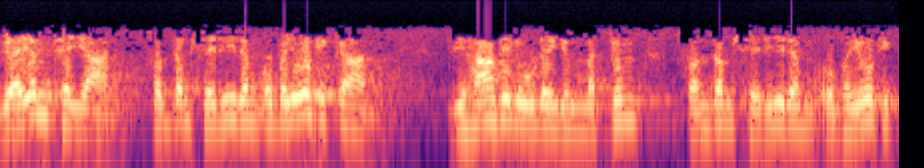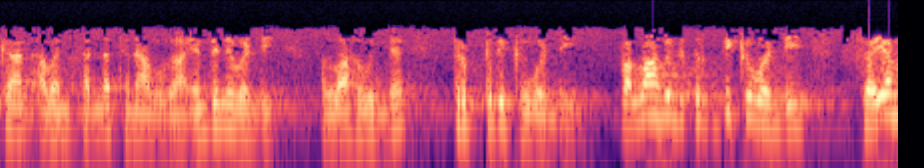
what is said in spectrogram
വ്യയം ചെയ്യാൻ സ്വന്തം ശരീരം ഉപയോഗിക്കാൻ ജിഹാദിലൂടെയും മറ്റും സ്വന്തം ശരീരം ഉപയോഗിക്കാൻ അവൻ സന്നദ്ധനാവുക. എന്തിനു വേണ്ടി? അള്ളാഹുവിന്റെ തൃപ്തിക്ക് വേണ്ടി. അള്ളാഹുവിന്റെ തൃപ്തിക്ക് വേണ്ടി സ്വയം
